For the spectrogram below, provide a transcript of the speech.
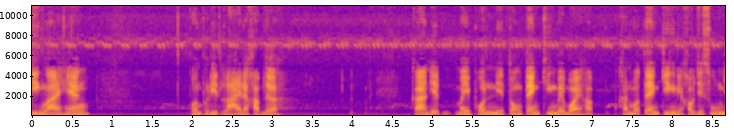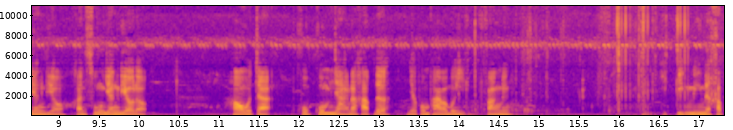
กิ่งหลายแหงผลผลิตหลายแล้วครับ เด้อการเฮ็ดไม่พ้นนี่ต้องแต่งกิ่งบ่อยๆครับ คันบ่แต่งกิ่งนี่ยเขาจะสูงอย่างเดียวคันสูงอย่างเดียวแล้วเฮาจะควบคุมอย่างนะครับ เด้อเดี๋ยวผมพามาเบิ่งอีกฝั่งหนึ่งอีกกิ่งหนึงนะครับ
